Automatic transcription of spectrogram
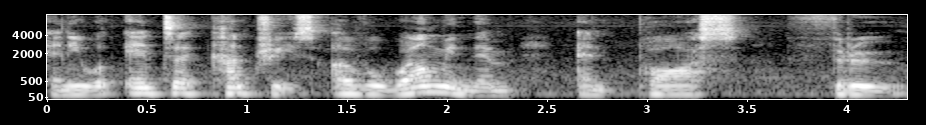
and he will enter countries, overwhelming them and pass through.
